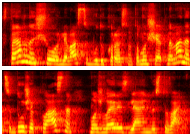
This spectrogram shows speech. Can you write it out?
Впевнена, що для вас це буде корисно, тому що, як на мене, це дуже класна можливість для інвестування.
